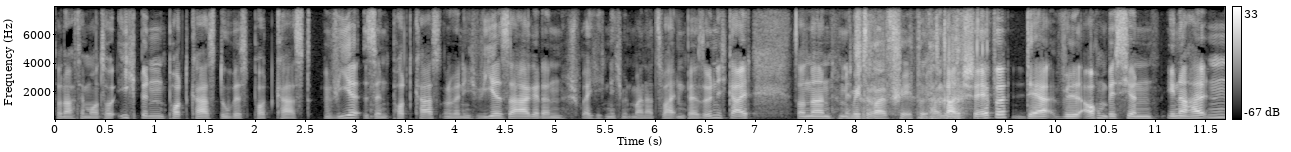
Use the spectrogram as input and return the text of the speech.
So nach dem Motto, ich bin Podcast, du bist Podcast, wir sind Podcast. Und wenn ich wir sage, dann spreche ich nicht mit meiner zweiten Persönlichkeit, sondern mit, mit Ralf Schäpe. Mit Ralf Schäpe. Der will auch ein bisschen innehalten.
